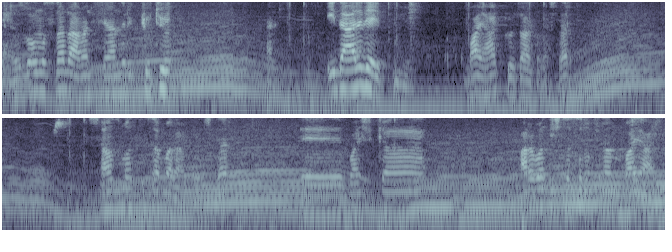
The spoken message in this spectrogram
Yani hızlı olmasına rağmen frenleri kötü. Yani idare de etmiyor. Bayağı kötü arkadaşlar. Şanzıman sesi var arkadaşlar. Ee, başka arabanın iç tasarım falan bayağı iyi.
